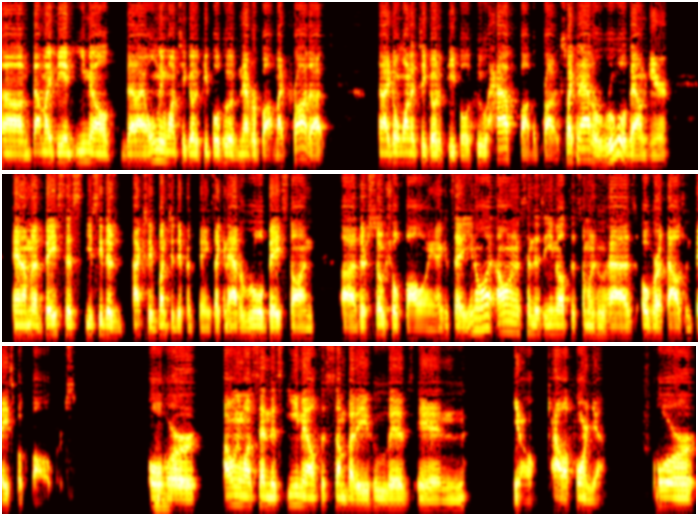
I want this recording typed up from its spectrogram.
Um, that might be an email that I only want to go to people who have never bought my product, and I don't want it to go to people who have bought the product. So I can add a rule down here, and I'm going to base this. You see, there's actually a bunch of different things. I can add a rule based on uh, their social following. I can say, you know what, I want to send this email to someone who has over a thousand Facebook followers, or I only want to send this email to somebody who lives in, you know, California, or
